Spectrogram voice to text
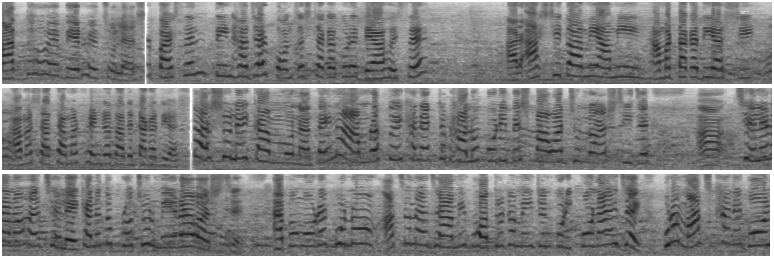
বাধ্য হয়ে বের হয়ে চলে আসে পার্সেন্ট তিন হাজার পঞ্চাশ টাকা করে দেয়া হয়েছে। আর আসছি তো আমি আমি আমার টাকা দিয়ে আসছি। আমার সাথে আমার ফ্রেন্ডরা তাদের টাকা দিয়ে আসছে। আসলেই কাম্য না, তাই না? আমরা তো এখানে একটা ভালো পরিবেশ পাওয়ার জন্য আসছি যে ছেলেরা না হয় ছেলে, এখানে তো প্রচুর মেয়েরাও আসছে। এবং ওরা কোনো আছে না যে আমি ভদ্রতা মেনটেন করি, কোনায় যাই, পুরো মাঝখানে গোল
